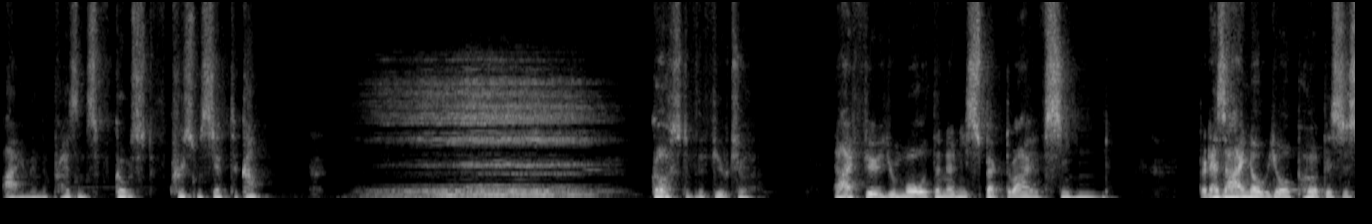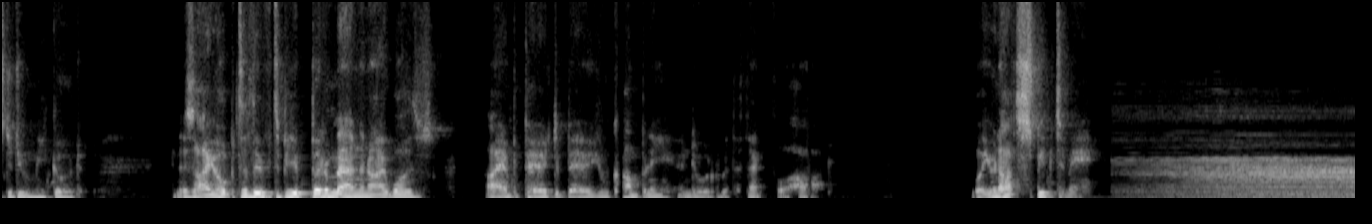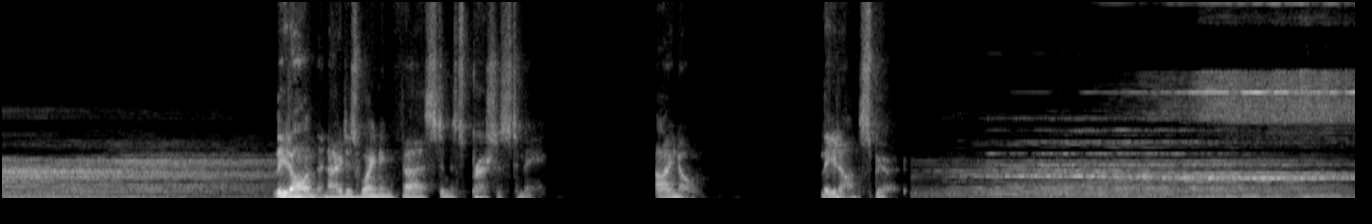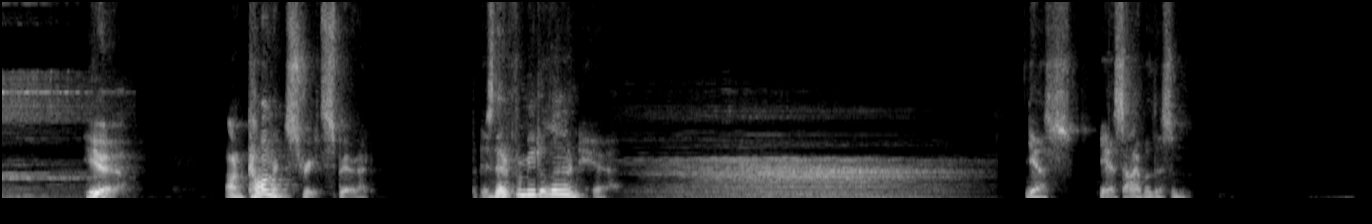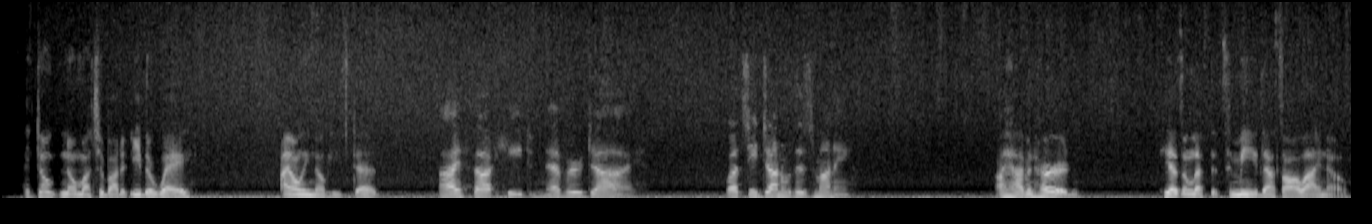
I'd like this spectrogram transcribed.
I am in the presence of ghost of Christmas yet to come. Ghost of the future, I fear you more than any spectre I have seen. But as I know your purpose is to do me good, and as I hope to live to be a better man than I was, I am prepared to bear you company and do it with a thankful heart. Will you not speak to me? Lead on, the night is waning fast and is precious to me. I know. Lead on, spirit. Here, on Common Street, spirit. What is there for me to learn here? Yes, yes, I will listen. I don't know much about it either way. I only know he's dead. I thought he'd never die. What's he done with his money? I haven't heard. He hasn't left it to me, that's all I know.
